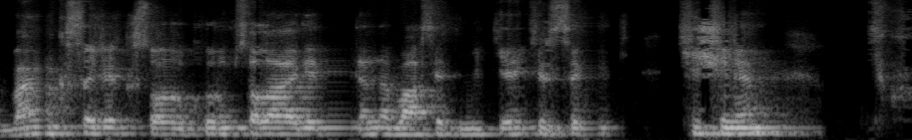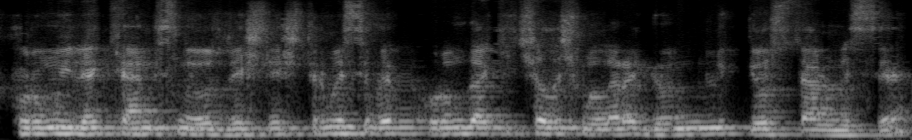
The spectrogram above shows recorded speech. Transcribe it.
Ben kısaca kısa kurumsal aidiyetten de bahsetmek gerekirse kişinin kurumu ile kendisini özdeşleştirmesi ve kurumdaki çalışmalara gönüllülük göstermesi,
